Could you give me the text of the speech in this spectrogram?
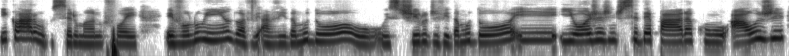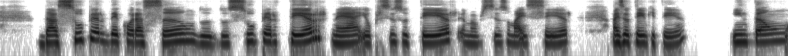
e claro, o ser humano foi evoluindo, a, a vida mudou, o, o, estilo de vida mudou, e, e hoje a gente se depara com o auge da super decoração, do, do super ter, né, eu preciso ter, eu não preciso mais ser, mas eu tenho que ter, então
